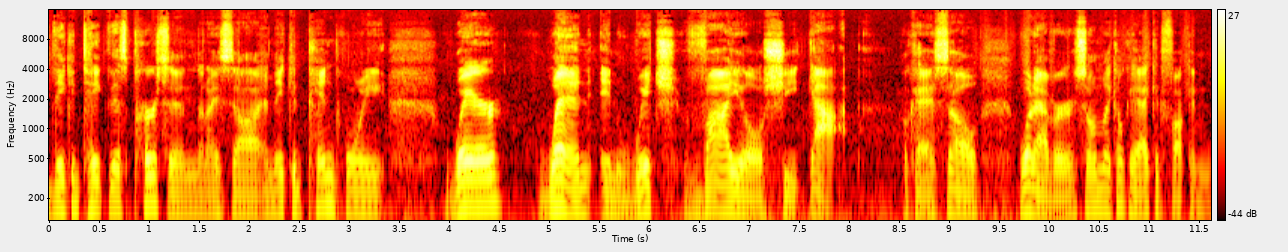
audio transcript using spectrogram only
they could take this person that I saw and they could pinpoint where, when, and which vial she got. Okay. So whatever. So I'm like, okay, I could fucking.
